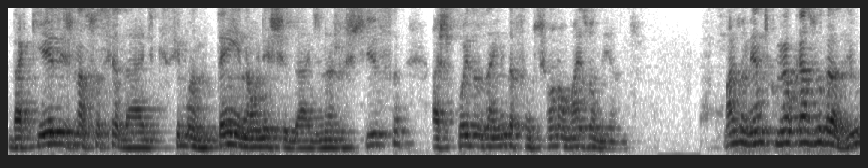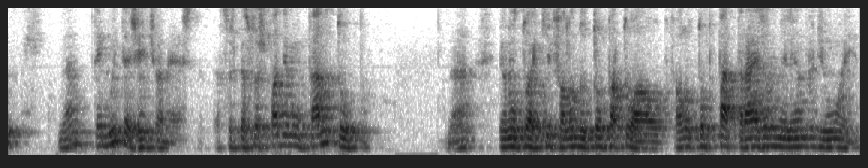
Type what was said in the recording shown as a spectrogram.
daqueles na sociedade que se mantêm na honestidade e na justiça, as coisas ainda funcionam mais ou menos. Mais ou menos como é o caso do Brasil. Né? Tem muita gente honesta. Essas pessoas podem não estar no topo. Né? Eu não estou aqui falando do topo atual. Falo o topo para trás, eu não me lembro de um aí.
